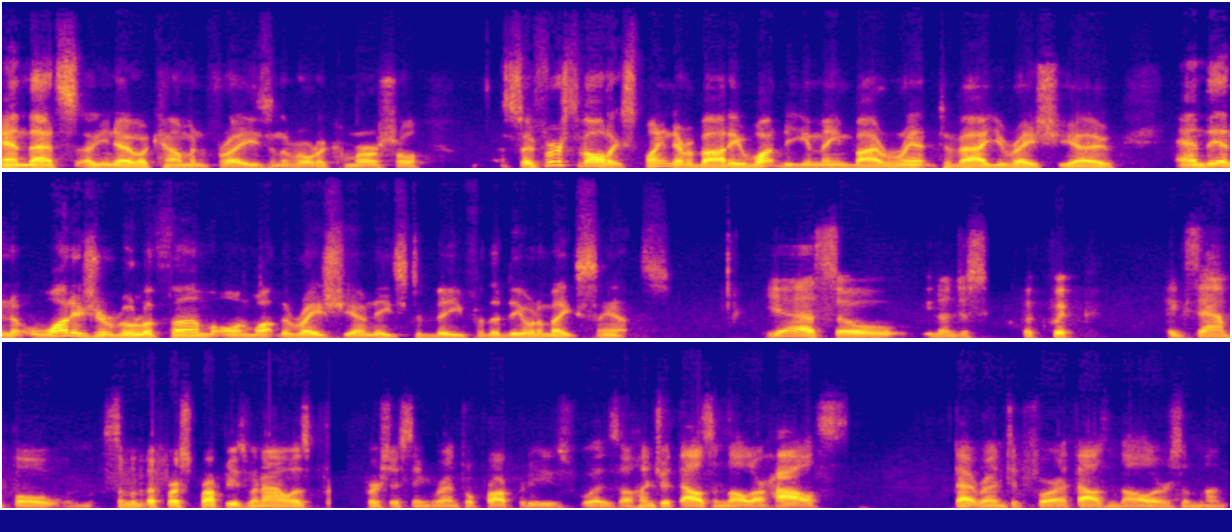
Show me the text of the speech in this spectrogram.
and that's, uh, you know, a common phrase in the world of commercial. So first of all, explain to everybody, what do you mean by rent to value ratio? And then what is your rule of thumb on what the ratio needs to be for the deal to make sense? Yeah, so, you know, just a quick example, some of the first properties when I was purchasing rental properties was a hundred thousand dollar house that rented for a thousand dollars a month.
